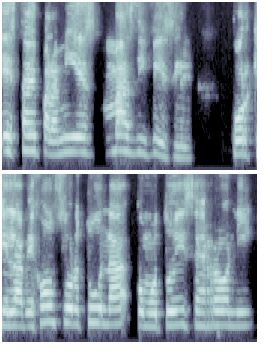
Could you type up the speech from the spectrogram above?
esta vez para mí es más difícil, porque el abejón Fortuna, como tú dices, Ronnie,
